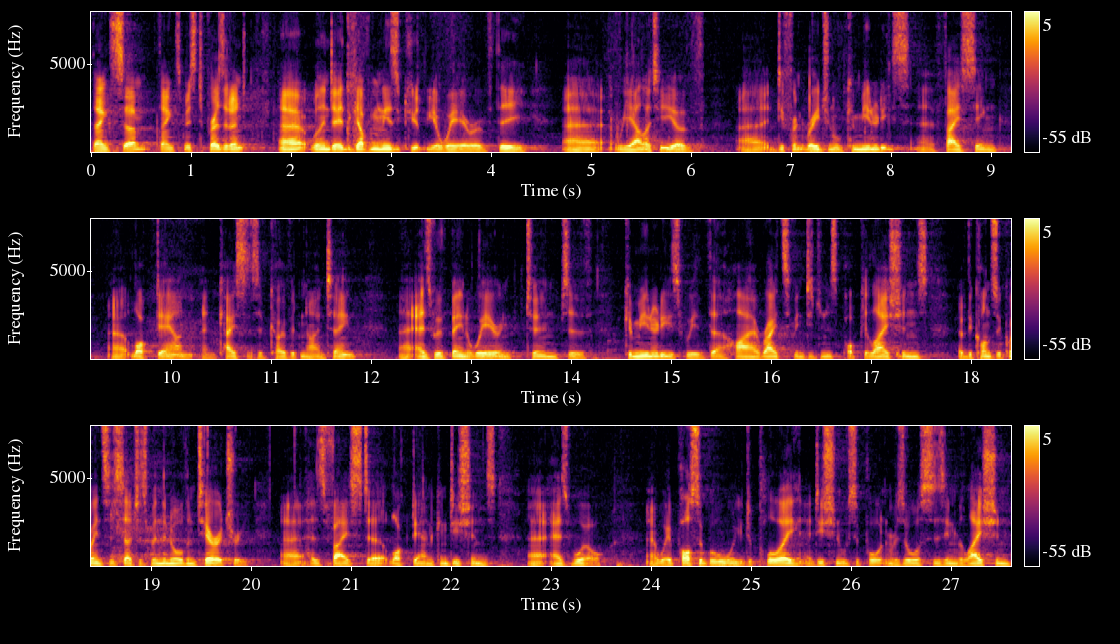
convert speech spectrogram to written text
Thanks, um, thanks Mr President. Uh, well, indeed, the government is acutely aware of the uh, reality of uh, different regional communities uh, facing uh, lockdown and cases of COVID-19. Uh, as we've been aware in terms of communities with uh, higher rates of Indigenous populations, of the consequences such as when the Northern Territory uh, has faced uh, lockdown conditions uh, as well. Uh, where possible, we deploy additional support and resources in relation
